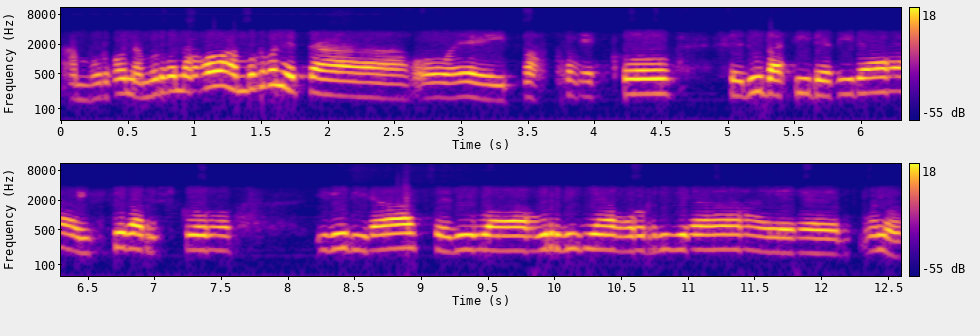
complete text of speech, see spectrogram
hamburgon, hamburgon nago, hamburgon eta oe, iparreko zeru bati begira, izugarrizko irudia, zerua, urdina, gorria, e, bueno,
